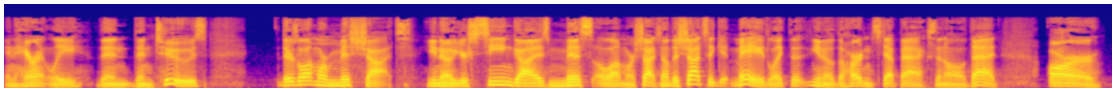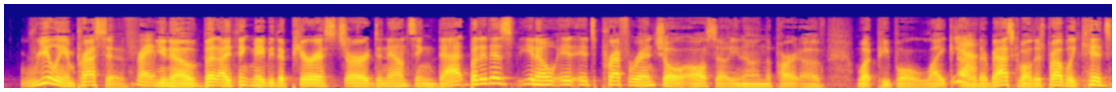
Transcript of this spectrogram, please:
inherently than than twos, there's a lot more missed shots. You know, you're seeing guys miss a lot more shots. Now the shots that get made, like the you know the Harden step backs and all of that, are really impressive. Right. You know, but I think maybe the purists are denouncing that. But it is, you know, it, it's preferential also, you know, on the part of what people like out of their basketball. There's probably kids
